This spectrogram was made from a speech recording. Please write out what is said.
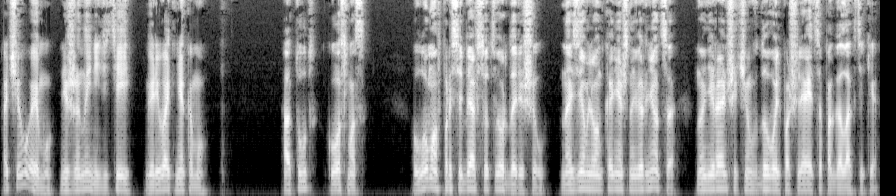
А чего ему? Ни жены, ни детей. Горевать некому. А тут космос. Ломов про себя все твердо решил. На Землю он, конечно, вернется, но не раньше, чем вдоволь пошляется по галактике.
